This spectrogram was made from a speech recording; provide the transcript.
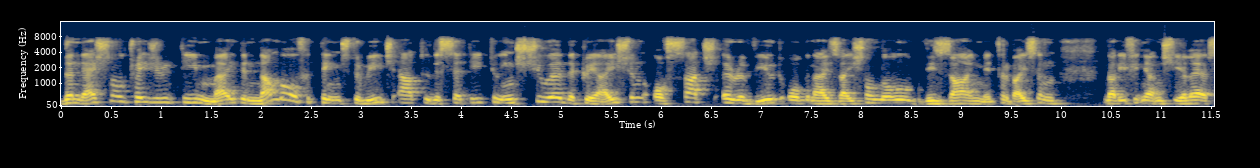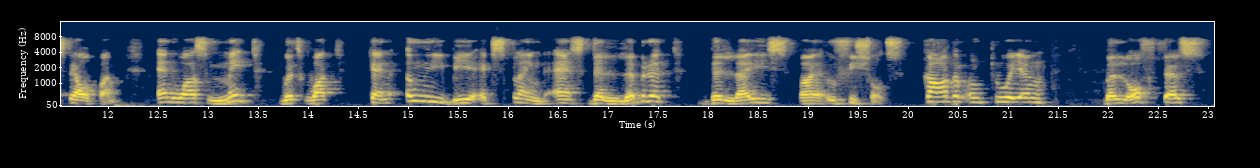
the National Treasury team made a number of attempts to reach out to the city to ensure the creation of such a reviewed organizational design met verwysing na die finansiële herstelplan and was met with what can only be explained as deliberate delays by officials. Kaderontplooiing beloftes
